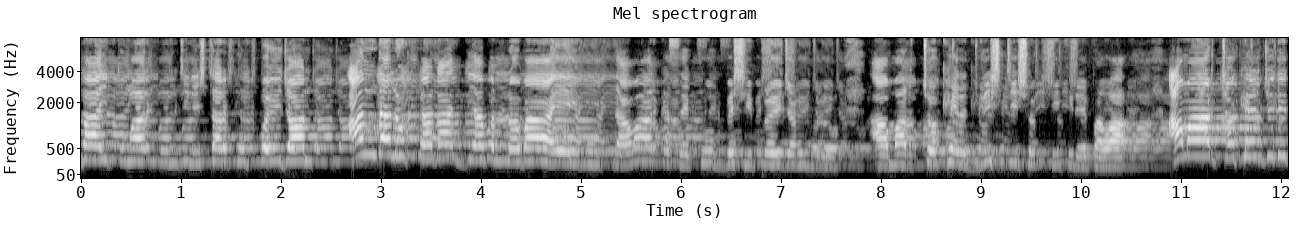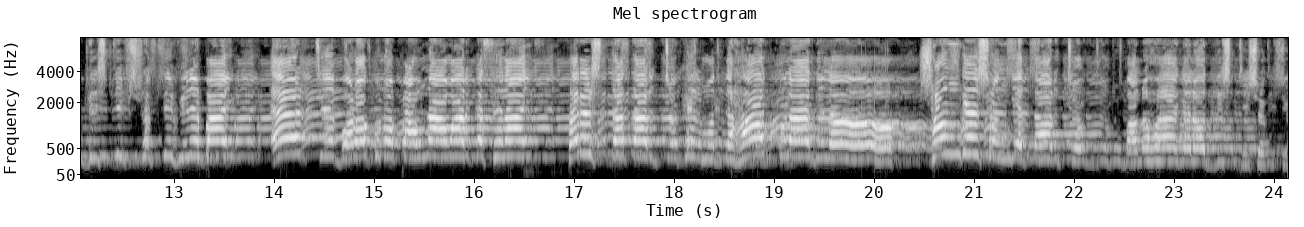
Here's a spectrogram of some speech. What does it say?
ভাই, তোমার কোন জিনিসটার খুব প্রয়োজন। আন্দা লোকটা ডাক দিয়া বলল, ভাই, এই মুহূর্তে আমার কাছে খুব বেশি প্রয়োজন আমার চোখের দৃষ্টি শক্তি ফিরে পাওয়া। আমার চোখের যদি দৃষ্টি শক্তি ফিরে পাই, এর চেয়ে বড় কোনো পাওনা আমার কাছে নাই। ফেরেশতা তার চোখের মধ্যে হাত বুলা দিল। সঙ্গে সঙ্গে তার চোখ দুটো ভালো হয়ে গেল, দৃষ্টি শক্তি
